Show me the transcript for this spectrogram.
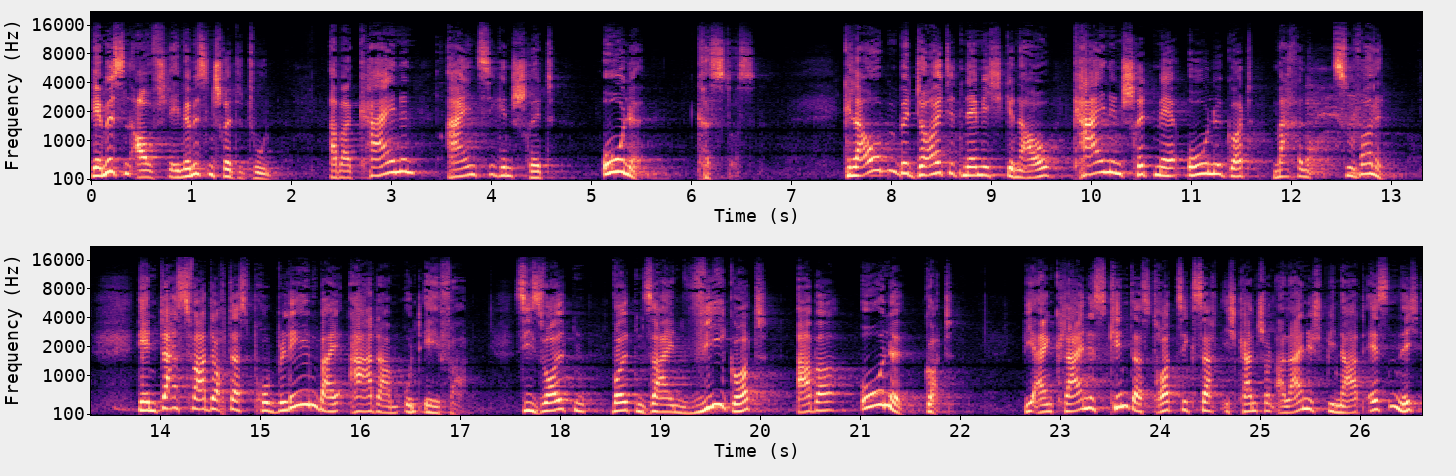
Wir müssen aufstehen, wir müssen Schritte tun. Aber keinen einzigen Schritt ohne Christus. Glauben bedeutet nämlich genau, keinen Schritt mehr ohne Gott machen zu wollen. Denn das war doch das Problem bei Adam und Eva. Sie sollten, wollten sein wie Gott, aber ohne Gott. Wie ein kleines Kind, das trotzig sagt, ich kann schon alleine Spinat essen, nicht?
